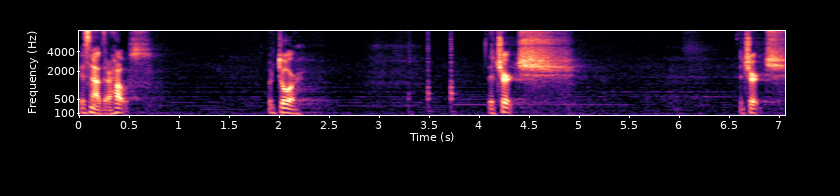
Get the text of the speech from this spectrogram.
It's not their house. What door? The church. The church.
